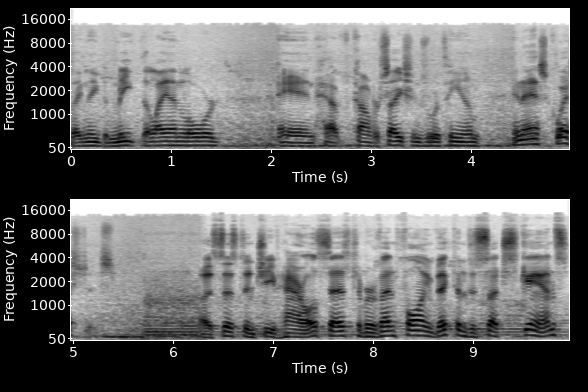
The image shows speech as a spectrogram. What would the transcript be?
They need to meet the landlord and have conversations with him and ask questions. Assistant Chief Harrell says to prevent falling victim to such scams,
